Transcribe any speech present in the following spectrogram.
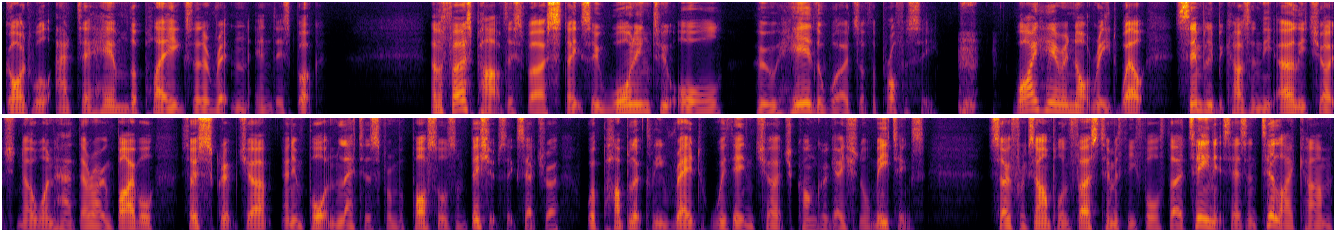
God will add to him the plagues that are written in this book. Now, the first part of this verse states a warning to all who hear the words of the prophecy. Why hear and not read? Well, simply because in the early church no one had their own Bible, so scripture and important letters from apostles and bishops, etc., were publicly read within church congregational meetings. So for example in 1 Timothy 4:13 it says until I come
